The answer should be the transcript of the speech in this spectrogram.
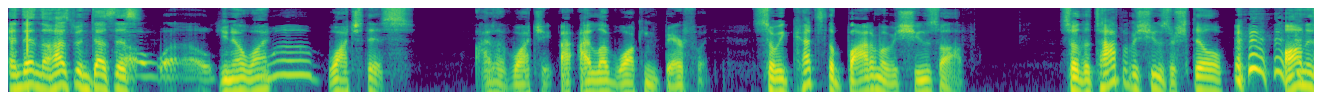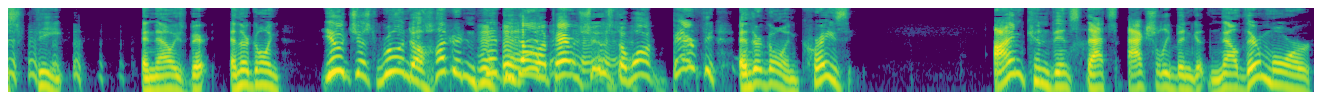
And then the husband does this. Oh, you know what? Watch this. I love watching. I, I love walking barefoot. So he cuts the bottom of his shoes off. So the top of his shoes are still on his feet, and now he's bare. And they're going, "You just ruined a hundred and fifty dollar pair of shoes to walk barefoot," and they're going crazy. I'm convinced that's actually been good. Now they're more,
